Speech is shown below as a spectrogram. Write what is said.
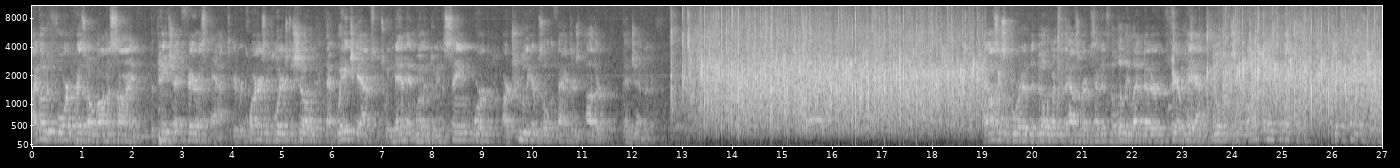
I voted for and President Obama signed the Paycheck Fairness Act. It requires employers to show that wage gaps between men and women doing the same work are truly a result of factors other than gender. I also supported the bill that went through the House of Representatives, the Lilly Ledbetter Fair Pay Act, bill to long-standing against pay discrimination.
